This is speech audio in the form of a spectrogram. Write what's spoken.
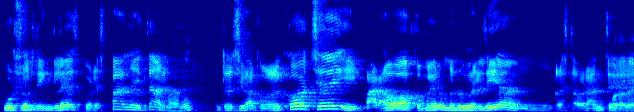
cursos de inglés por España y tal. Vale. Entonces iba con el coche y paraba a comer un menú del día en un restaurante Vale.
